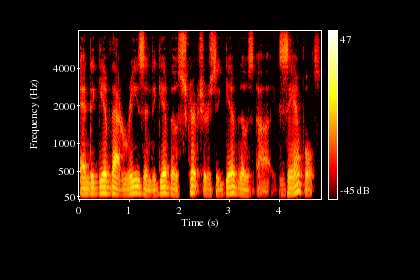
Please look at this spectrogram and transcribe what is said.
And to give that reason, to give those scriptures, to give those uh, examples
